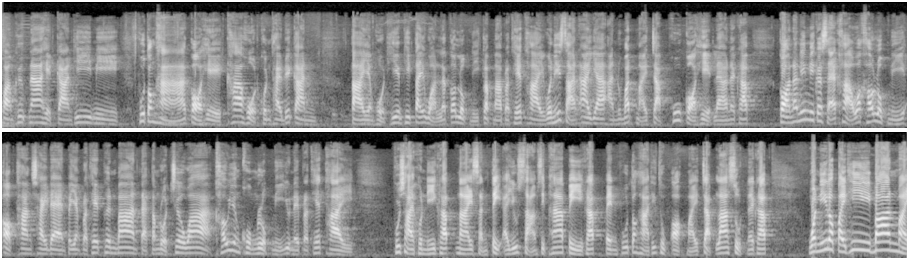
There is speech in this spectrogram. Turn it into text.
ความคืบหน้าเหตุการณ์ที่มีผู้ต้องหาก่อเหตุฆ่าโหดคนไทยด้วยกัน ตายอย่างโหดเหี้ยมที่ไต้หวันแล้วก็หลบหนีกลับมาประเทศไทย วันนี้ศาลอาญาอนุมัติหมายจับผู้ก่อเหตุแล้วนะครับ ก่อนหน้านี้มีกระแสข่าวว่าเขาหลบหนีออกทางชายแดนไปยังประเทศเพื่อนบ้าน แต่ตำรวจเชื่อว่าเขายังคงหลบหนีอยู่ในประเทศไทย ผู้ชายคนนี้ครับนายสันติอายุ 35 ปีครับเป็นผู้ต้องหาที่ถูกออกหมายจับล่าสุดนะครับวันนี้เราไปที่บ้านใหม่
